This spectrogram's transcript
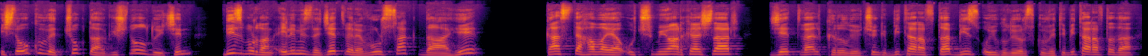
İşte o kuvvet çok daha güçlü olduğu için biz buradan elimizle cetvele vursak dahi gazete havaya uçmuyor arkadaşlar. Cetvel kırılıyor. Çünkü bir tarafta biz uyguluyoruz kuvveti. Bir tarafta da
